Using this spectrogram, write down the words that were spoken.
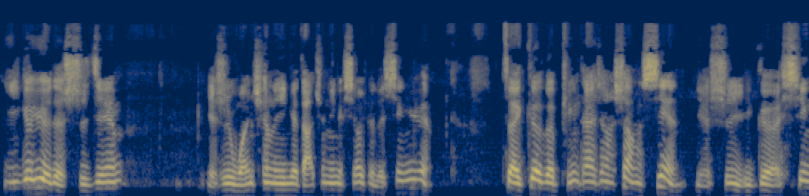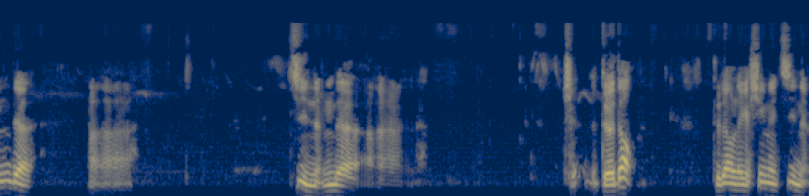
一个月的时间，也是完成了一个达成了一个小小的心愿，在各个平台上上线，也是一个新的啊技能的啊得到，得到了一个新的技能，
